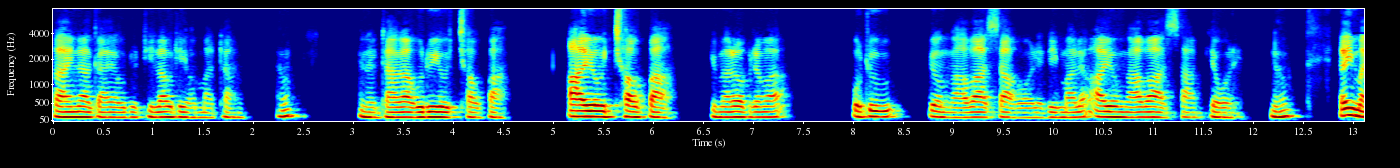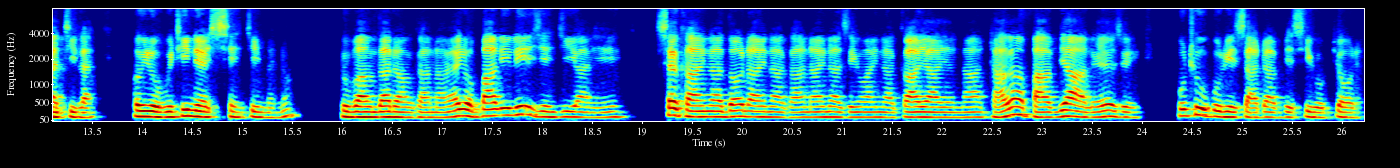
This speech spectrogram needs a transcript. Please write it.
ကာယနာကာယဝတ္ထုဒီလောက်ထိအောင်မှတ်ထားနော်အဲဒါကဝိရိယ6ပါးအာယု6ပါးဒီမှာတော့ပထမဝတ္ထုပြော5ပါးစဟောတယ်ဒီမှာလည်းအာယု5ပါးစပြောတယ်နော်အဲ့ဒီမှာကြည်လိုက်ဘုန်းကြီးတို့ဝိထိနဲ့ရှင်းကြည့်မယ်နော်ရူပံတတော်ကာနာအဲ့တော့ပါဠိလေးအရင်ကြည့်ရရင်သက္ခိုင်နာသောတာယနာကာနာယနာဇေဝိုင်းနာကာယယနာဒါကဘာပြလဲဆိုရင် ဝုထုပုရိဇာတပစ္စည်းကိုပြောတယ်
